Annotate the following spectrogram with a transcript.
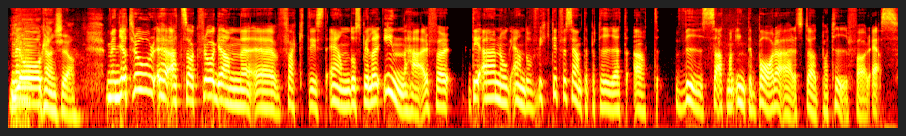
Men- ja, kanske ja. Men jag tror eh, att sakfrågan eh, faktiskt ändå spelar in här. För det är nog ändå viktigt för Centerpartiet att visa att man inte bara är ett stödparti för S.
